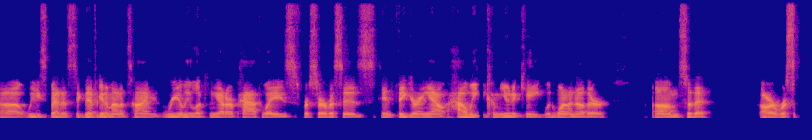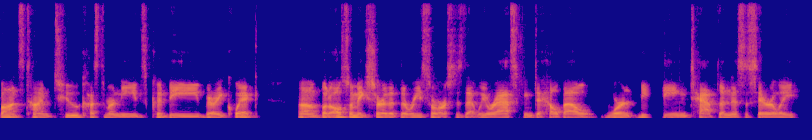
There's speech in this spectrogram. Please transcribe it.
uh, we spent a significant amount of time really looking at our pathways for services and figuring out how we communicate with one another um, so that our response time to customer needs could be very quick, um, but also make sure that the resources that we were asking to help out weren't being tapped unnecessarily.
